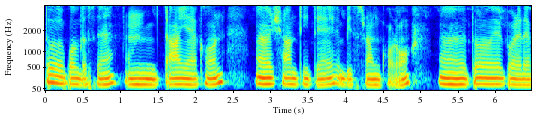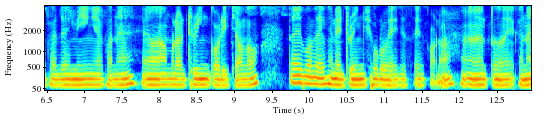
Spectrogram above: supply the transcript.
তো বলতেছে তাই এখন শান্তিতে বিশ্রাম করো। তো এরপরে দেখা যায় মিং এখানে আমরা ড্রিঙ্ক করি, চলো। তাই বলে এখানে ড্রিঙ্ক শুরু হয়ে গেছে করা তো এখানে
